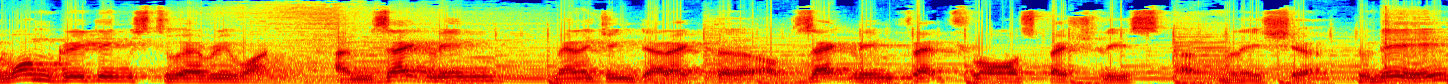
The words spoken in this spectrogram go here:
warm greetings to everyone. I'm Zack Lim, Managing Director of Zack Lim Flat Floor Specialists Malaysia. Today,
